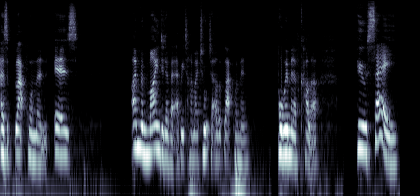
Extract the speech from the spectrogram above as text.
as a black woman is I'm reminded of it every time I talk to other black women or women of color who say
